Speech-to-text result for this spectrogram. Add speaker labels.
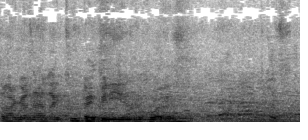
Speaker 1: Sorry guys, I had like two caipirinhas before this.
